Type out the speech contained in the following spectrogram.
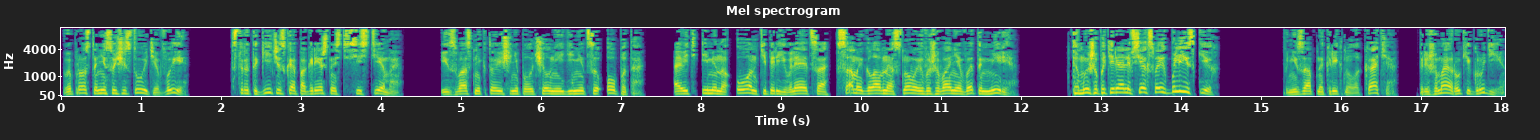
вы просто не существуете, вы — стратегическая погрешность системы. Из вас никто еще не получил ни единицы опыта, а ведь именно он теперь является самой главной основой выживания в этом мире. «Да мы же потеряли всех своих близких!» Внезапно крикнула Катя, прижимая руки к груди.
